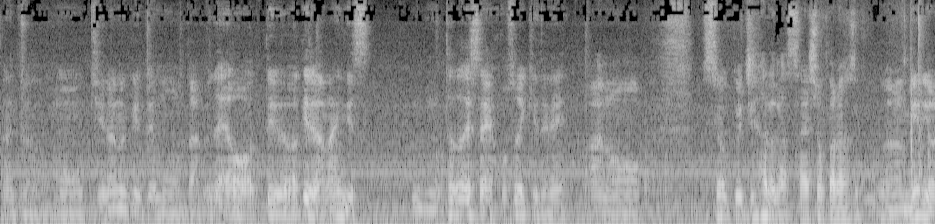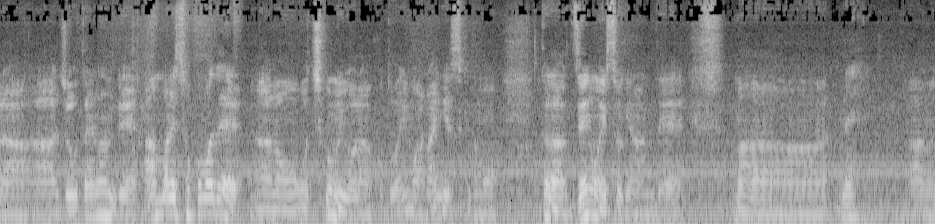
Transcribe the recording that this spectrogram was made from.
うなんていうのもう毛が抜けてもうダメだよっていうわけじゃないんです、ただでさえ細い毛でねあのすごく地肌が最初からあの見えるような状態なんであんまりそこまであの落ち込むようなことは今はないんですけどもただ善は急げなんでまあねあの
